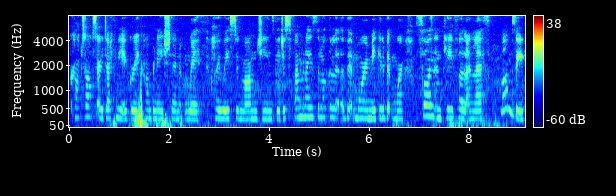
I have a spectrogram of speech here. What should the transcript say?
Crop tops are definitely a great combination with high-waisted mom jeans. They just feminize the look a little bit more and make it a bit more fun and playful and less momsy.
